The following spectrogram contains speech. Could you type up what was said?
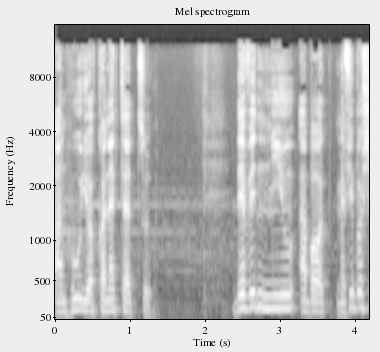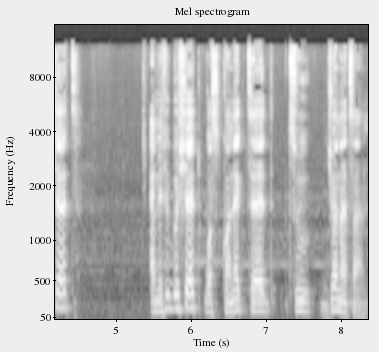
and who you're connected to. David knew about Mephibosheth, and Mephibosheth was connected to Jonathan.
